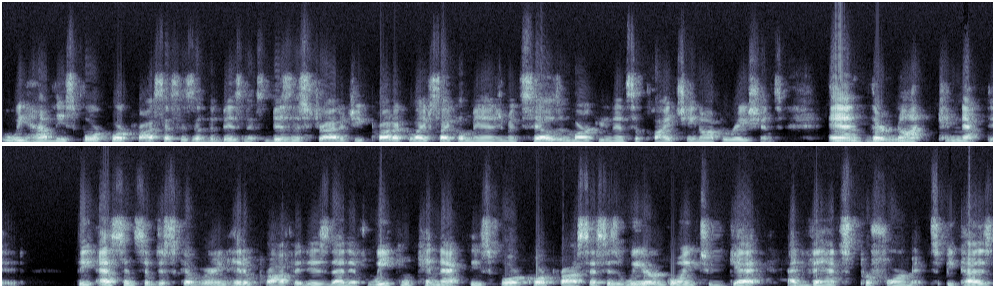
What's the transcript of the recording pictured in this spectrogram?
we have these four core processes of the business business strategy, product lifecycle management, sales and marketing, and supply chain operations. And they're not connected. The essence of discovering hidden profit is that if we can connect these four core processes, we are going to get advanced performance because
